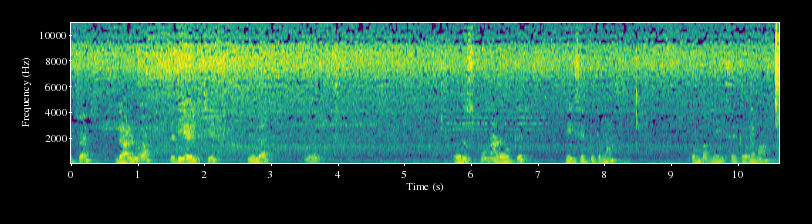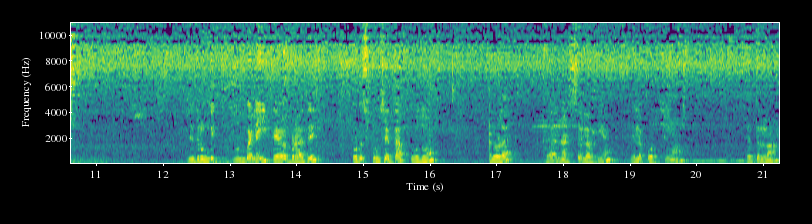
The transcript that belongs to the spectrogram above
இப்போ இந்த அல்வா ரெடி ஆயிடுச்சு. இதில் ஒரு ஒரு ஸ்பூன் அளவுக்கு நெய் சேர்த்துக்கலாம் ரொம்ப நெய் சேர்க்க வேணாம். இது ரொம்ப ரொம்ப நெய் தேவைப்படாது. ஒரு ஸ்பூன் சேர்த்தா போதும். இதோட நட்ஸ் எல்லாத்தையும் இதில் போட்டுடலாம் சேர்த்துடலாம்.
